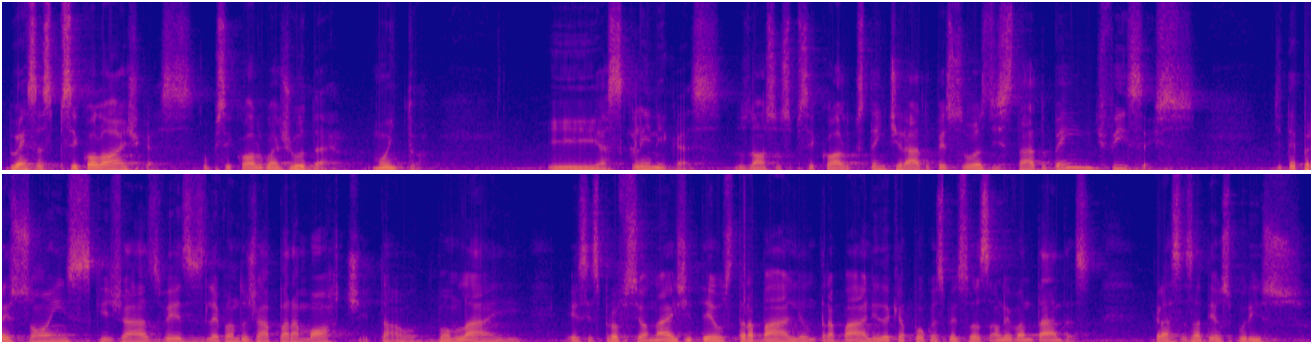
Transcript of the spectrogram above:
Doenças psicológicas, o psicólogo ajuda muito. E as clínicas dos nossos psicólogos têm tirado pessoas de estado bem difíceis, de depressões que já às vezes levando já para a morte e tal. Vamos lá e esses profissionais de Deus trabalham, trabalham e daqui a pouco as pessoas são levantadas. Graças a Deus por isso.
